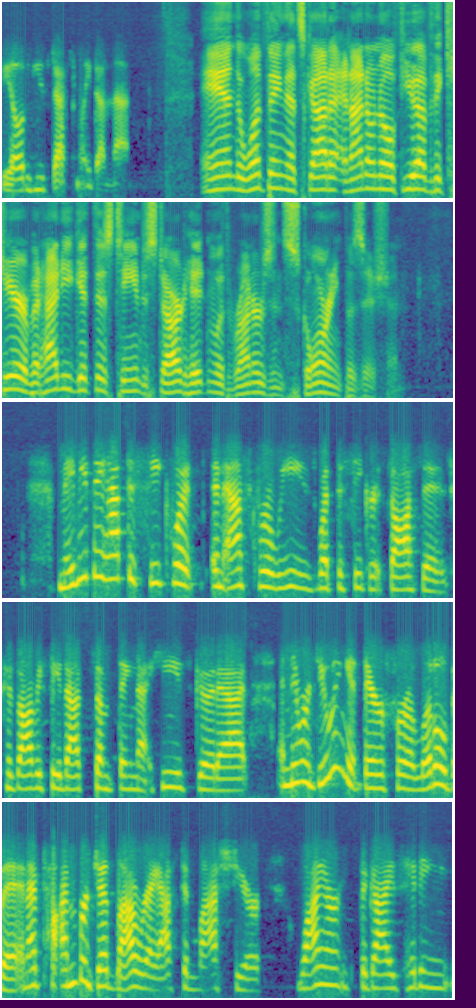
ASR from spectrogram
field, and he's definitely done that. And the one thing that's got to, and I don't know if you have the cure, but how do you get this team to start hitting with runners in scoring position? Maybe they have to seek what and ask Ruiz what the secret sauce is, because obviously that's something that he's good at and they were doing it there for a little bit. And I've ta- I remember Jed Lowrie, I asked him last year, why aren't the guys hitting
